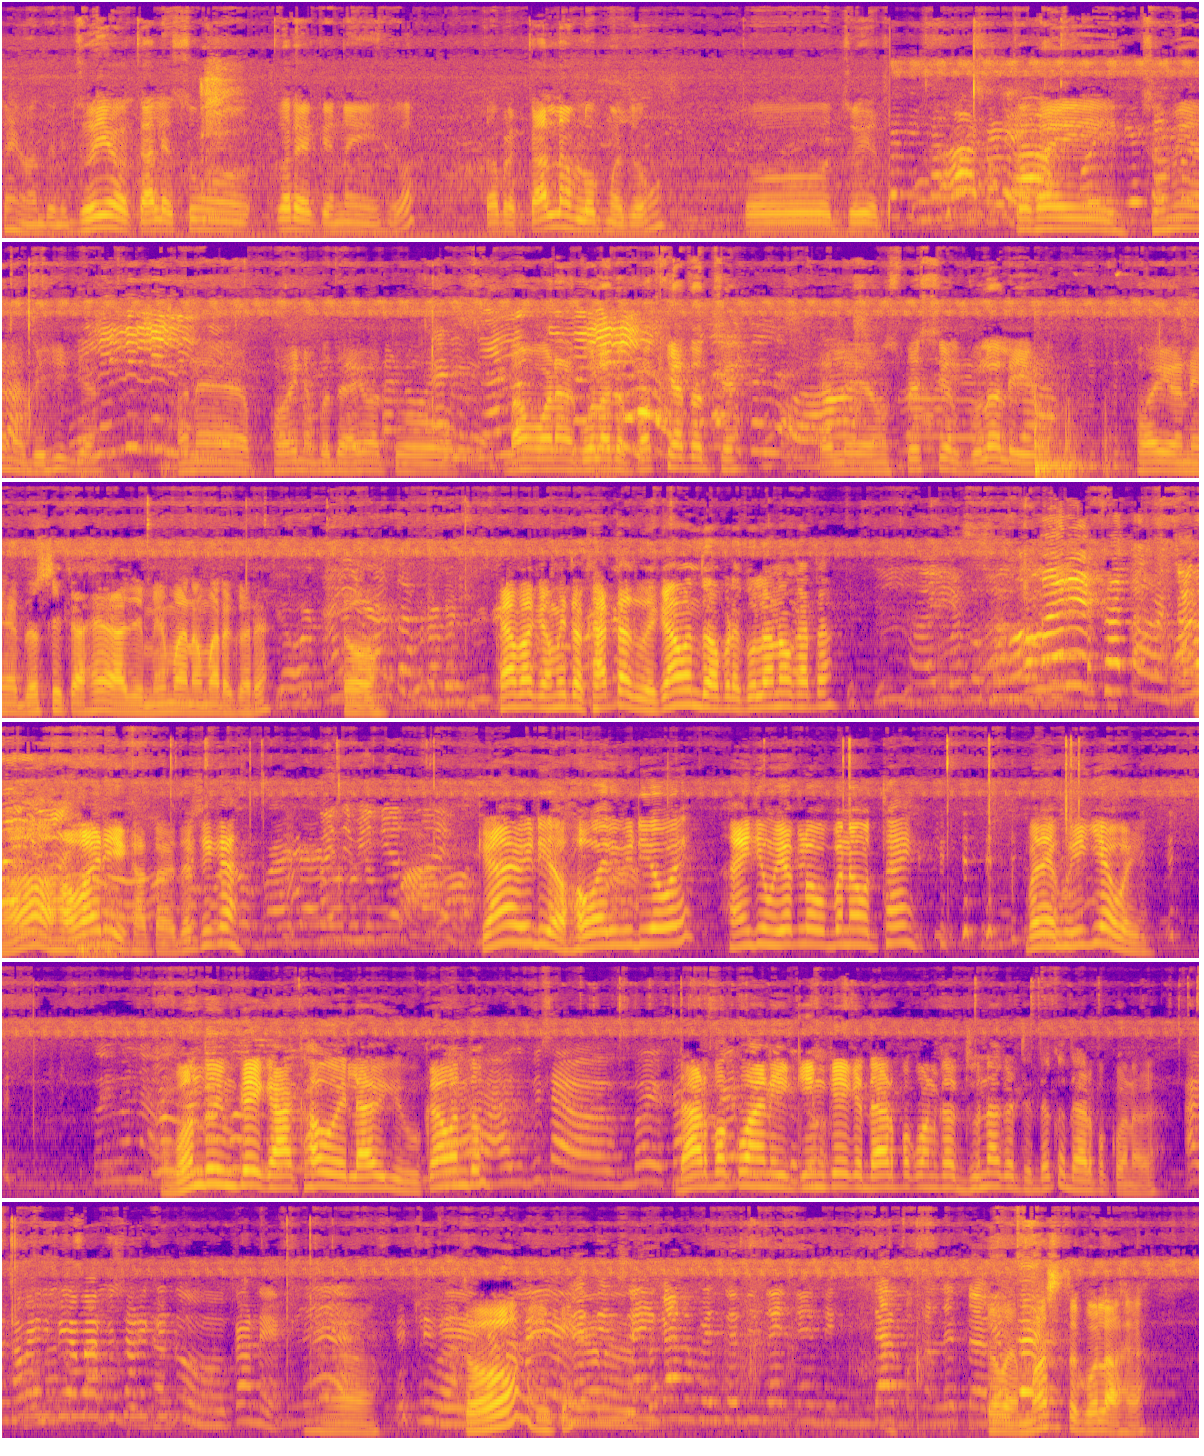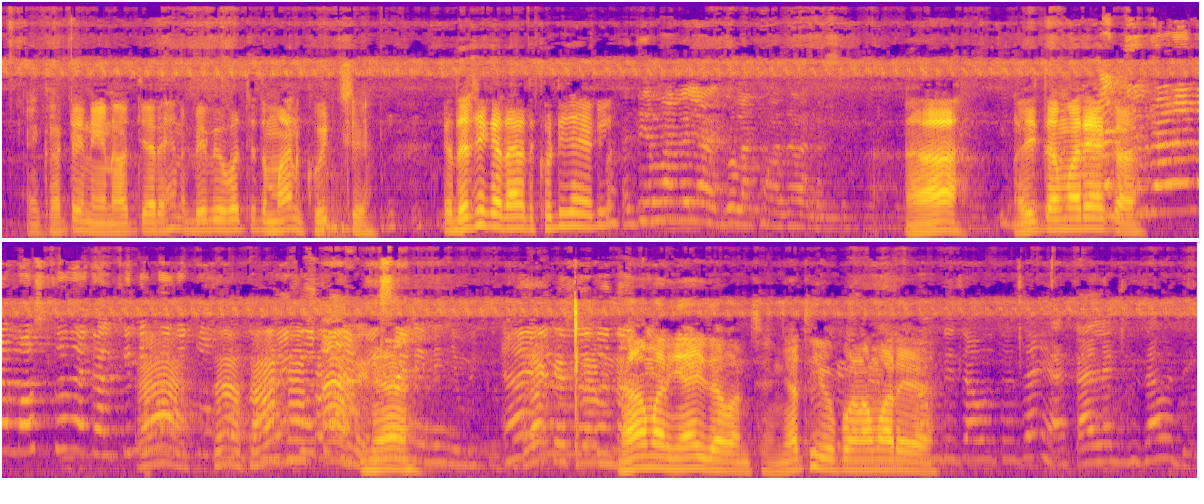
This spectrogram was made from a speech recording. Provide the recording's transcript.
કોઈ વાંધો નહીં. જોઈએ કાલે શું કરે કે નહીં, હો? તો આપણે કાલના બ્લોગમાં જોઉં તો જોઈએ તો. ભાઈ, જમી અને બેસી ગયા. અને ફઈને બધા આવ્યા તો બામવાળાના ગોલા તો પ્રખ્યાત જ છે. એટલે હું સ્પેશિયલ ગોલા લઈ આવ્યો. ફઈ અને દર્શિકા હે, આજે મહેમાન અમારા ઘરે. તો, ક્યાં બાકી? અમે તો ખાતા જ હોય. ક્યાં વાંધો? આપણે ગોલા ન ખાતા? હા હવારી ખાતા હોય. દર્શિકા? ક્યાં વીડિયો હવારી વીડિયો હોય? હાઈ હું એકલો બનાવું થાય? બધા હુઈ ગયા હોય? વાંધો એમ કહે કે આ ખાવું એટલે આવી ગયું. કા વાંધો? દાળ પકવાન એ કેમ કહે કે દાળ પકવાન ખા જુનાગઢ છે. દેખો દાળ પકવાન આવે તો? તો મસ્ત ગોલા હે. કઈ ઘટે નહીં અને અત્યારે હે ને બે બે વચ્ચે તો માન ખૂટ છે. એ દર્શિકા તારે ખૂટી જાય એટલે હા હજી તમારે એક ને અમારે ન્યાય જવાનું છે. ત્યાંથી પણ અમારે જવું તો જાય કાલે એક દી જવા દે.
